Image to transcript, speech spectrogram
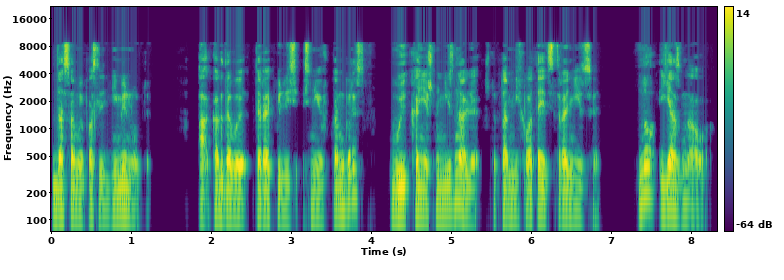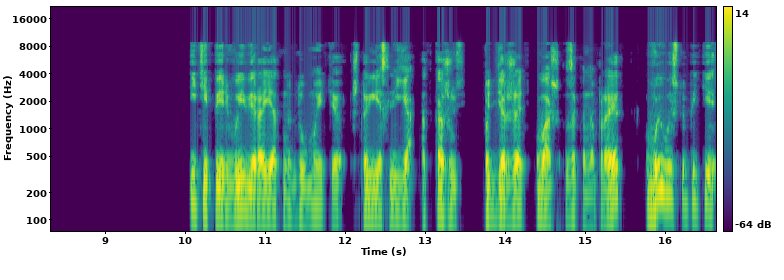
до самой последней минуты. А когда вы торопились с ней в Конгресс, вы, конечно, не знали, что там не хватает страницы, но я знала. И теперь вы, вероятно, думаете, что если я откажусь поддержать ваш законопроект, вы выступите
